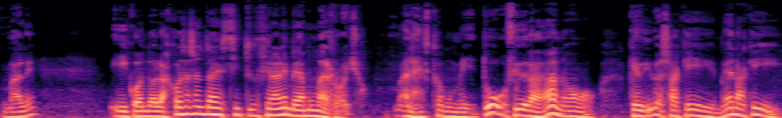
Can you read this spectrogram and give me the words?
¿vale? Y cuando las cosas son tan institucionales me da muy mal rollo, ¿vale? Es tú, ciudadano, que vives aquí, ven aquí,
